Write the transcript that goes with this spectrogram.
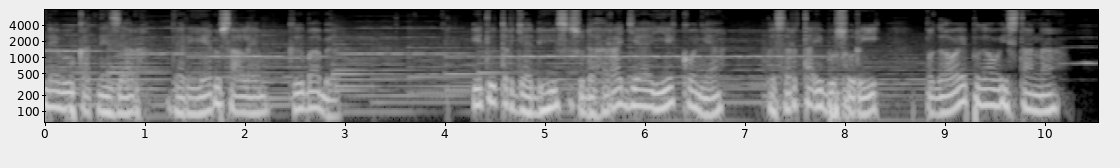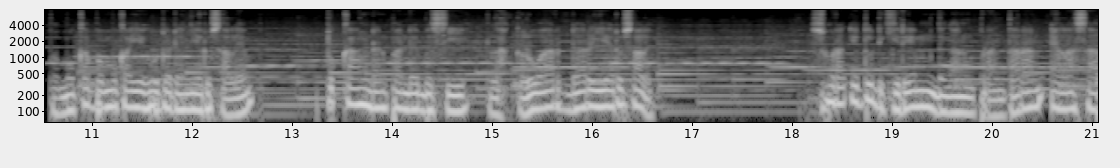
Nebukadnezar dari Yerusalem ke Babel. Itu terjadi sesudah Raja Yekonya beserta Ibu Suri, pegawai-pegawai istana, pemuka-pemuka Yehuda dan Yerusalem, tukang dan pandai besi telah keluar dari Yerusalem. Surat itu dikirim dengan perantaran Elasa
